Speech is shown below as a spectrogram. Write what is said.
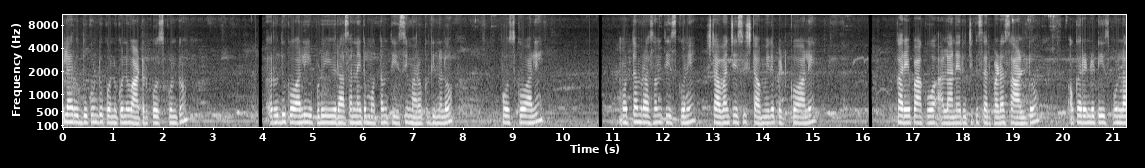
ఇలా రుద్దుకుంటూ కొన్ని కొన్ని వాటర్ పోసుకుంటూ రుద్దుకోవాలి. ఇప్పుడు ఈ రసాన్ని అయితే మొత్తం తీసి మరొక గిన్నెలో పోసుకోవాలి. మొత్తం రసం తీసుకొని స్టవ్ ఆన్ చేసి స్టవ్ మీద పెట్టుకోవాలి. కరివేపాకు అలానే రుచికి సరిపడా సాల్ట్ ఒక రెండు టీ స్పూన్ల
